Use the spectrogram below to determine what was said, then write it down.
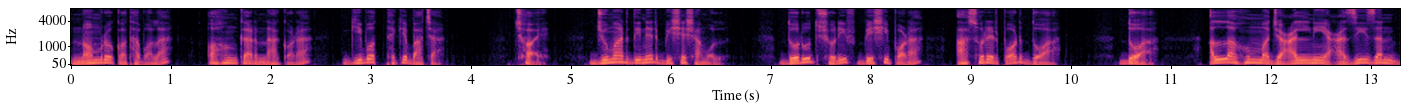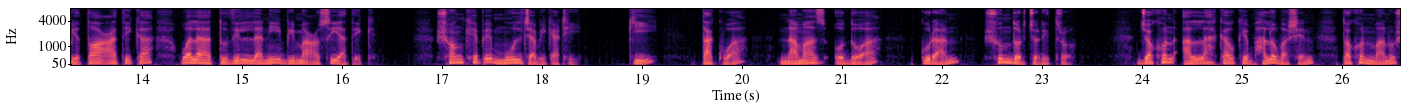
নম্র কথা বলা, অহংকার না করা, গিবত থেকে বাঁচা। ছয়, জুমার দিনের বিশেষ আমল, দরুদ শরীফ বেশি পড়া, আসরের পর দোয়া। দোয়া, আল্লাহুম্মা জাআলনি আজিজান বেতা আতিকা ওয়ালা তুদিল্লানি বিমা আসিয়াতিক সংক্ষেপে মূল চাবিকাঠি, কি তাকুয়া নামাজ ও দোয়া, কুরআন সুন্দর চরিত্র। যখন আল্লাহ কাউকে ভালোবাসেন, তখন মানুষ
